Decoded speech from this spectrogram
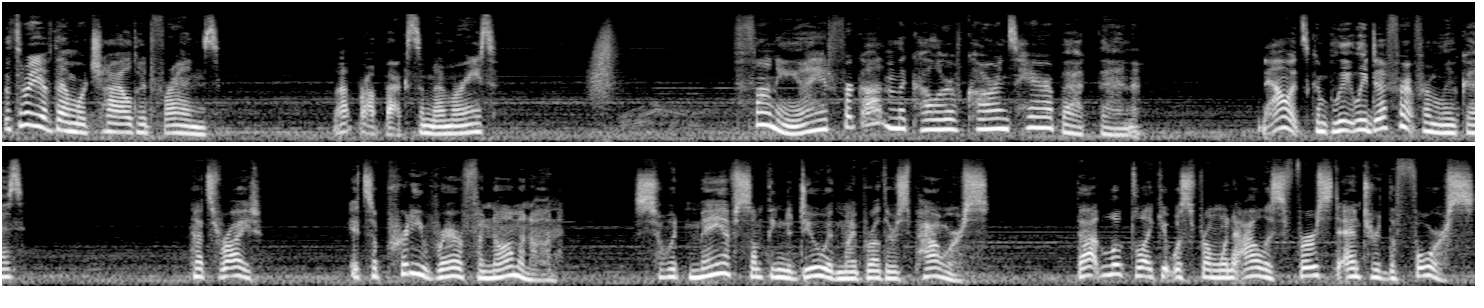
The three of them were childhood friends. That brought back some memories. Funny, I had forgotten the color of Karen's hair back then. Now it's completely different from Luka's. That's right. It's a pretty rare phenomenon. So it may have something to do with my brother's powers. That looked like it was from when Alice first entered the Force.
